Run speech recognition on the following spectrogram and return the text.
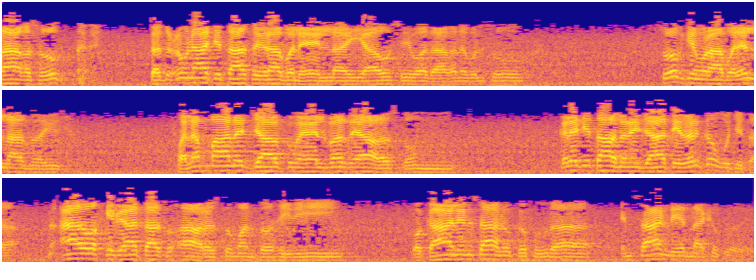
ناغ سوک، تدعونا چتا سیرا بل اللہ یا سے وداغن بل سوک. سوک جی جے مرابل اللہ نریش فلما نجاکم البر یا رستم کله چې تاسو نه جاته درکو وچتا هغه وخت بیا تاسو ارستو من توحیدی. وکال انسانو کفورا. انسان ډیر ناشکر دی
